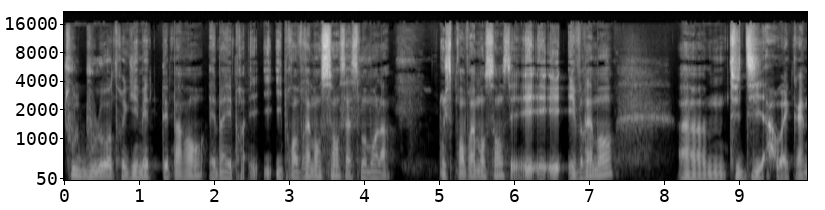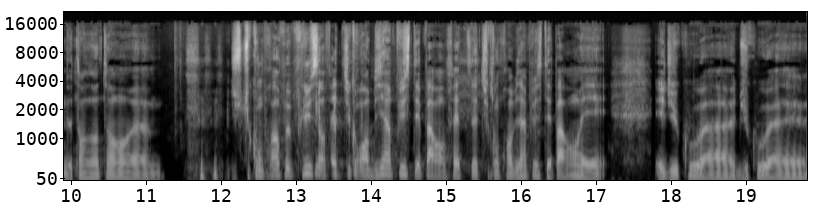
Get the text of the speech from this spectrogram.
tout le boulot entre guillemets de tes parents, et eh ben il, prend, il, il prend vraiment sens à ce moment-là. Il se prend vraiment sens et, et, et vraiment euh, tu te dis ah ouais quand même de temps en temps euh, tu comprends un peu plus en fait. Tu comprends bien plus tes parents en fait. Tu comprends bien plus tes parents et et du coup euh, du coup euh,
